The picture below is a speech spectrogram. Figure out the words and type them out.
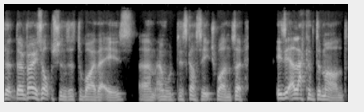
the, there are various options as to why that is, um, and we'll discuss each one. So, is it a lack of demand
